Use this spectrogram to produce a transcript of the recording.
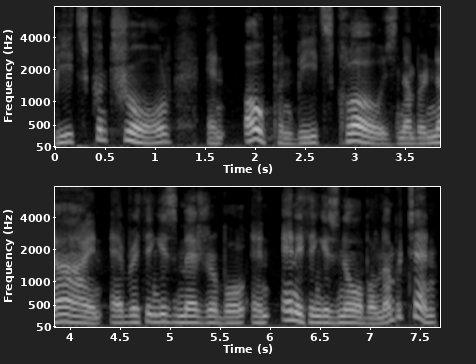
beats control and open beats close. Number nine, everything is measurable and anything is knowable. Number 10,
